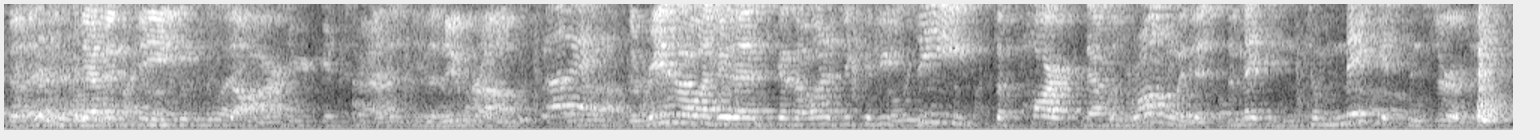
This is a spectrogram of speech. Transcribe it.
So this is seventeen star, alright, this is a new problem. Okay. The reason I wanna do that is because I wanna see, could you see the part that was wrong with this, to make it, to make it conservative?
